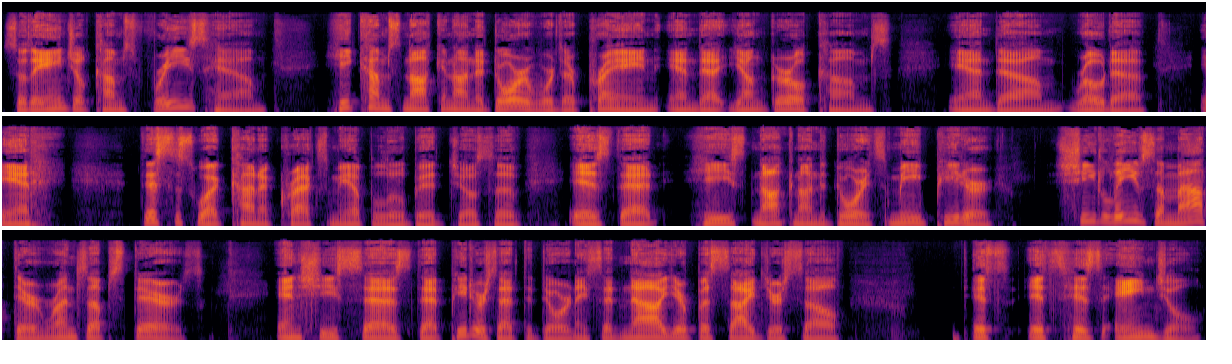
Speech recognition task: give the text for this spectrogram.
so the angel comes, frees him. He comes knocking on the door where they're praying, and that young girl comes and um, Rhoda and this is what kind of cracks me up a little bit, Joseph, is that he's knocking on the door. It's me, Peter. She leaves him out there and runs upstairs. And she says that Peter's at the door. And they said, Now you're beside yourself. It's it's his angel.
